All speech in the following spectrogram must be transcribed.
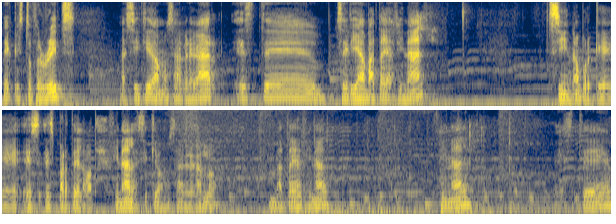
De Christopher Reeves. Así que vamos a agregar. Este sería batalla final. Sí, ¿no? Porque es, es parte de la batalla final. Así que vamos a agregarlo. Batalla final. Final. Este.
